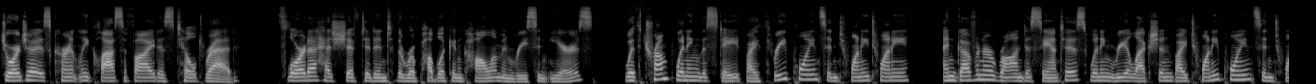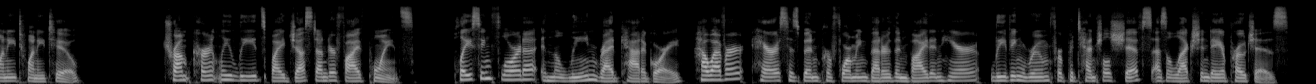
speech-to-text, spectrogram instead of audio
Georgia is currently classified as tilt red. Florida has shifted into the Republican column in recent years, with Trump winning the state by three points in 2020 and Governor Ron DeSantis winning re election by 20 points in 2022. Trump currently leads by just under five points, placing Florida in the lean red category. However, Harris has been performing better than Biden here, leaving room for potential shifts as Election Day approaches.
